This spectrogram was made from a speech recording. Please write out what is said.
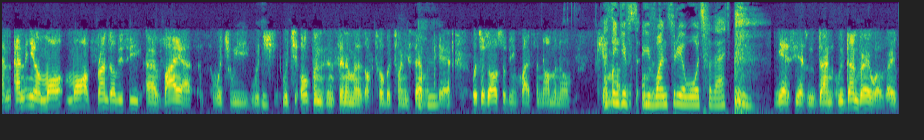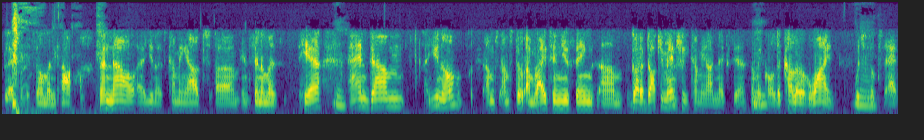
And and you know more more upfront, obviously uh, Vaya, which we which which opens in cinemas October 27th here, which has also been quite phenomenal. Mm-hmm. I think you've you've won three awards for that. Yes, yes, we've done we've done very well. Very blessed with the film, and now and now uh, you know it's coming out um, in cinemas here, and um, you know I'm I'm still I'm writing new things. Um, got a documentary coming out next year, something called The Color of Wine, which looks at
